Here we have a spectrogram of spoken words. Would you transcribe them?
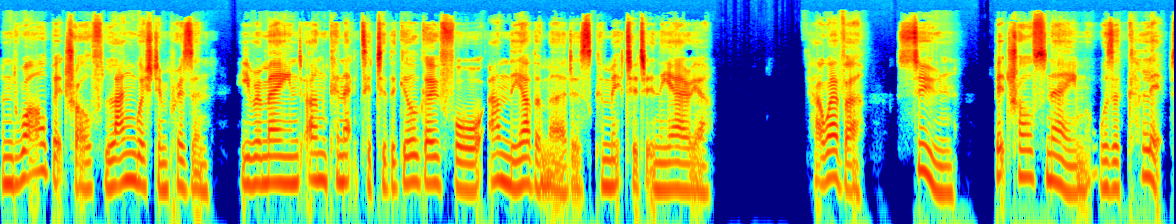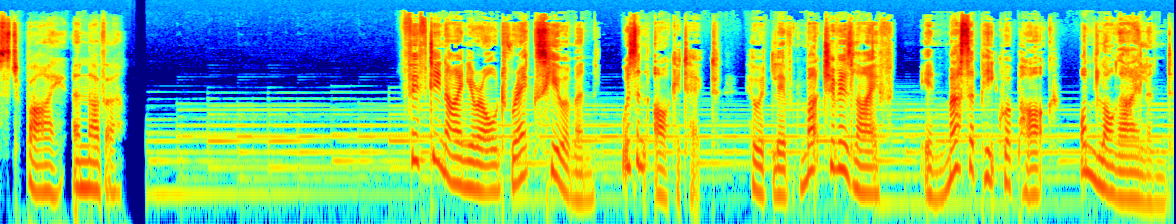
and while Bittrolff languished in prison, he remained unconnected to the Gilgo Four and the other murders committed in the area. However, soon Bittrolff's name was eclipsed by another. 59 year old Rex Heuermann was an architect who had lived much of his life in Massapequa Park on Long Island.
